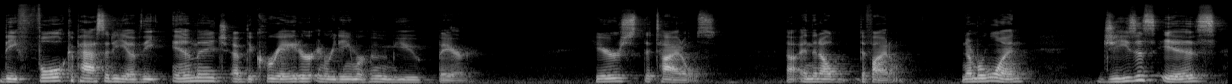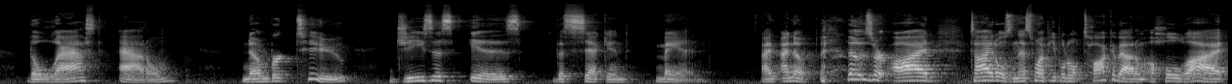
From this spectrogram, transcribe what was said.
the full capacity of the image of the Creator and Redeemer whom you bear. Here's the titles, uh, and then I'll define them. Number one, Jesus is the last Adam. Number two, Jesus is the second man. I, I know those are odd titles, and that's why people don't talk about them a whole lot.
